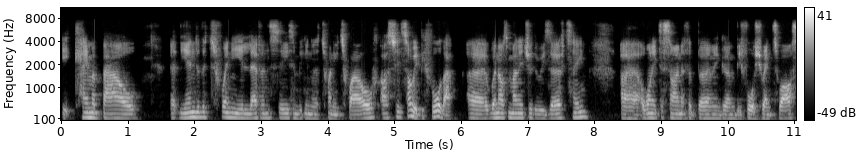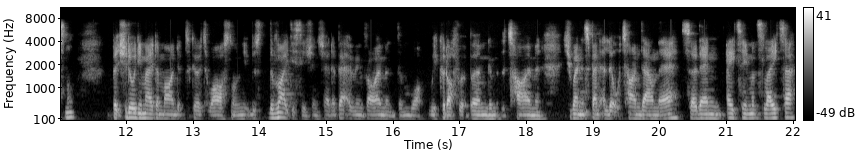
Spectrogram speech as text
it came about at the end of the 2011 season, beginning of 2012. I was, sorry, before that, uh, when I was manager of the reserve team, uh, I wanted to sign her for Birmingham before she went to Arsenal. But she'd already made her mind up to go to Arsenal, and it was the right decision. She had a better environment than what we could offer at Birmingham at the time, and she went and spent a little time down there. So then, 18 months later,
